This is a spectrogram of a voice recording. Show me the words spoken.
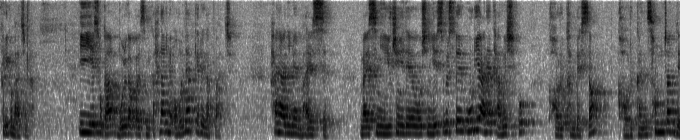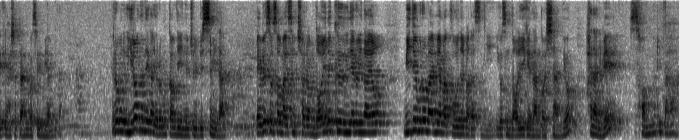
그리고 마지막. 이 소가 뭘 갖고 왔습니까? 하나님의 언약계를 갖고 왔죠. 하나님의 말씀. 말씀이 육신이 되어 오신 예수 그리스도의 우리 안에 담으시고 거룩한 백성, 거룩한 성전 되게 하셨다는 것을 의미합니다. 여러분 이런 은혜가 여러분 가운데 있는 줄 믿습니다. 에베소서 말씀처럼 너희는 그 은혜로 인하여 믿음으로 말미암아 구원을 받았으니 이것은 너희에게 난 것이 아니요 하나님의 선물이다.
